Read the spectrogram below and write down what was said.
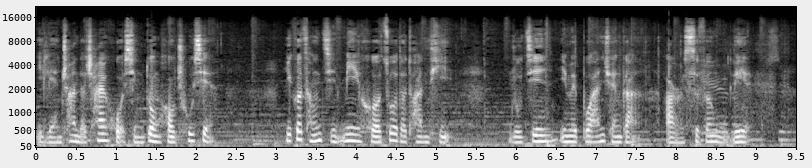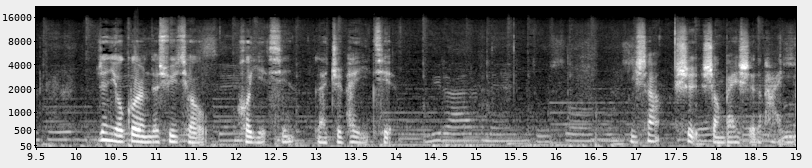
一连串的拆伙行动后出现。一个曾紧密合作的团体，如今因为不安全感而四分五裂，任由个人的需求和野心来支配一切。以上是圣杯十的牌意。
